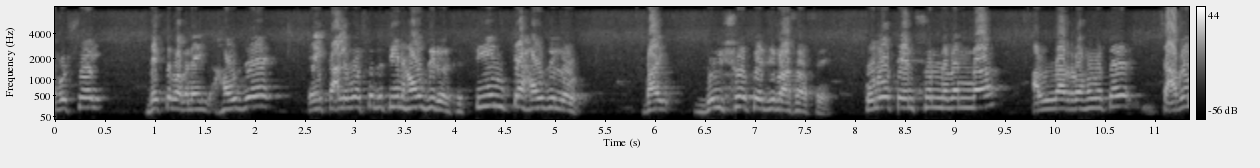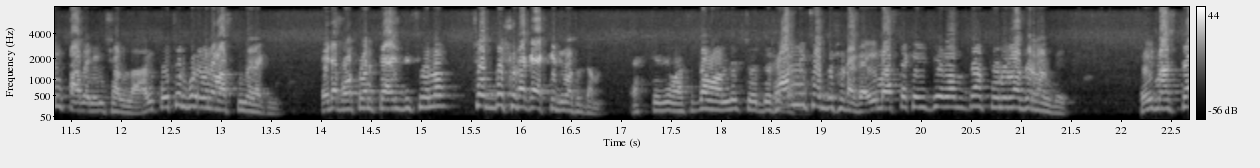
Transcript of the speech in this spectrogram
অবশ্যই দেখতে পাবেন। এই হাউজে এই কালীবস কিন্তু তিন হাউজই রয়েছে। তিনটে হাউজি লোড ভাই দুইশো কেজি মাছ আছে। কোনো টেনশন নেবেন না। আল্লাহর রহমতে যাবেন পাবেন ইনশাল্লাহ। আমি প্রচুর পরিমাণে মাছ তুলে রাখি। এটা বর্তমান প্রাইস দিচ্ছি হলো চোদ্দশো টাকা এক কেজি মাছের দাম। এক কেজি মাছের দাম অনলি চোদ্দশো অনলি চোদ্দশো টাকা। এই মাছটা কেজিতে আপনার পনেরো হাজার ভাঙবে। এই মাছটা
